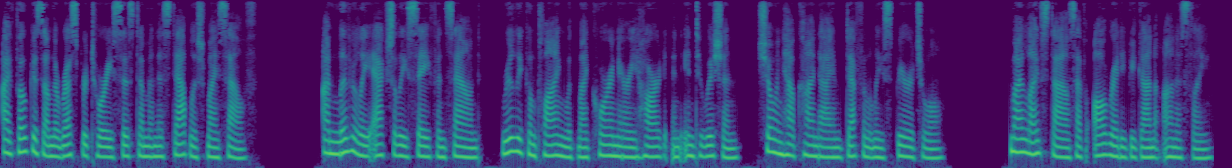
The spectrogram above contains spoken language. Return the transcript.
I focus on the respiratory system and establish myself. I'm literally actually safe and sound, really complying with my coronary heart and intuition, showing how kind I am definitely spiritual. My lifestyles have already begun honestly.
